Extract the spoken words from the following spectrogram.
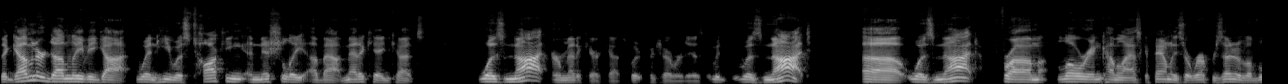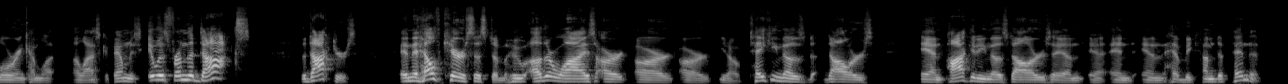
that Governor Dunleavy got when he was talking initially about Medicaid cuts was not, or Medicare cuts, whichever it is, was not, uh, was not from lower income Alaska families or representative of lower income Alaska families. It was from the docs, the doctors and the healthcare system who otherwise are are are you know taking those dollars and pocketing those dollars and and and have become dependent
